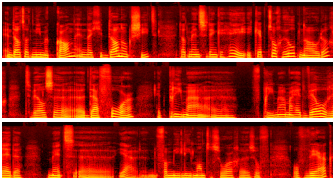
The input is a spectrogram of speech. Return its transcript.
En dat dat niet meer kan. En dat je dan ook ziet dat mensen denken, hé, hey, ik heb toch hulp nodig. Terwijl ze uh, daarvoor het prima... Uh, prima, maar het wel redden met uh, ja, familie, mantelzorgers of, of werk.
